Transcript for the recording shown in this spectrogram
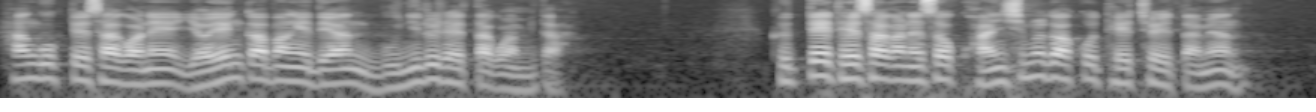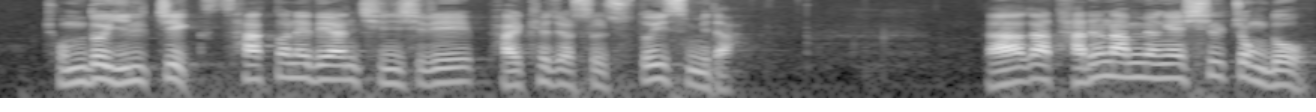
한국 대사관에 여행 가방에 대한 문의를 했다고 합니다. 그때 대사관에서 관심을 갖고 대처했다면 좀 더 일찍 사건에 대한 진실이 밝혀졌을 수도 있습니다. 나아가 다른 한 명의 실종도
